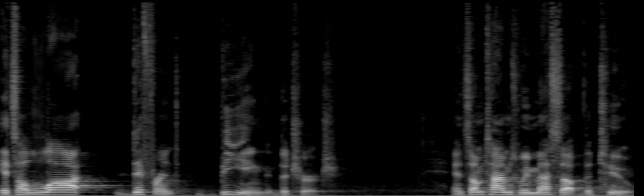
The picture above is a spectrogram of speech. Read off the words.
it's a lot different being the church. And sometimes we mess up the two.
